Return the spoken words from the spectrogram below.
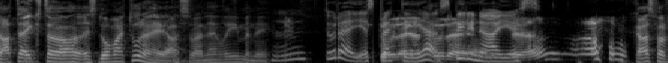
tā teikt, uh, es domāju, turējās vai ne līmenī. Mm, turējies pretī, Turējās, jā, turējās, spirinājies. jā. Kas par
